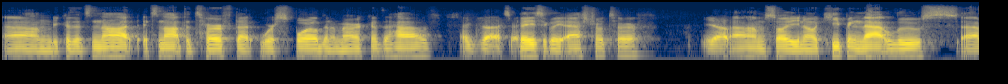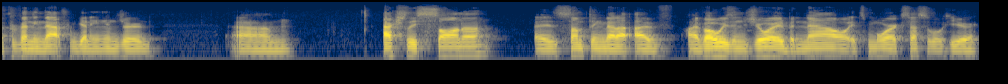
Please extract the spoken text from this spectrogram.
Um, because it's not it's not the turf that we're spoiled in America to have. It's Exactly. basically astroturf. Yep. Um, so you know, keeping that loose, uh, preventing that from getting injured. Um, actually, sauna is something that I- I've I've always enjoyed, but now it's more accessible here.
